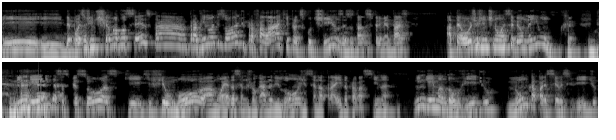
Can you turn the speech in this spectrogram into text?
E, e depois a gente chama vocês para vir no episódio, para falar aqui, para discutir os resultados experimentais. Até hoje a gente não recebeu nenhum. Ninguém dessas pessoas que, que filmou a moeda sendo jogada de longe, sendo atraída para a vacina, ninguém mandou o vídeo, nunca apareceu esse vídeo.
